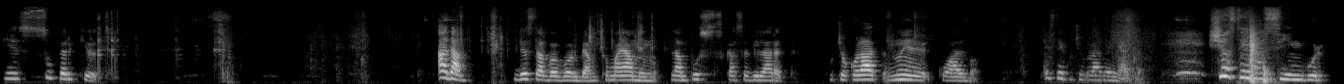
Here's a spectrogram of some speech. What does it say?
E super cute. A, da, de asta vă vorbeam, că mai am unul. L-am pus ca să vi-l arăt cu ciocolată, nu e cu albă. Este cu ciocolată neagră. Și asta era singur.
